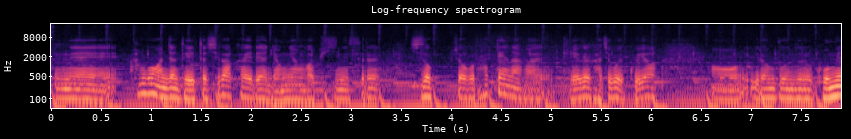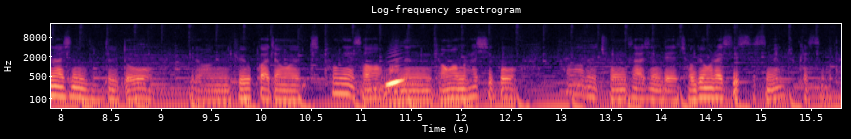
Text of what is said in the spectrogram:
국내 항공안전 데이터 시각화에 대한 역량과 비즈니스를 지속적으로 확대해 나갈 계획을 가지고 있고요. 어, 이런 분들을 고민하시는 분들도 이런 교육 과정을 통해서 많은 경험을 하시고 현업에 종사하시는 데 적용을 할 수 있었으면 좋겠습니다.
